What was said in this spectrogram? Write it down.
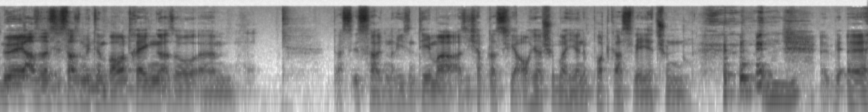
Nö, also das ist also mit den Bauanträgen, also ähm, das ist halt ein Riesenthema. Also ich habe das hier auch ja schon mal hier in einem Podcast, wer jetzt schon mhm. äh,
